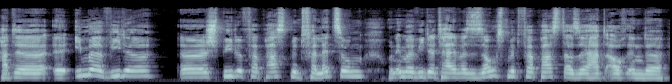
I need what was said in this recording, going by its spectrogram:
hat er äh, immer wieder äh, Spiele verpasst mit Verletzungen und immer wieder teilweise Saisons mit verpasst. Also er hat auch in der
